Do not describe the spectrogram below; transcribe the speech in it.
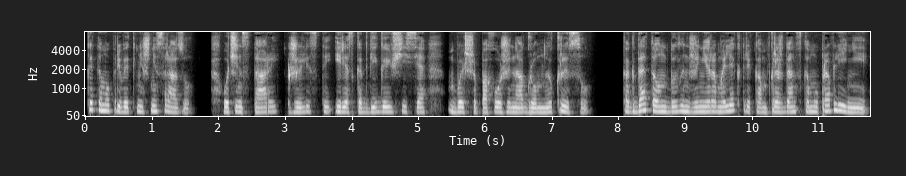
К этому привыкнешь не сразу – очень старый, жилистый и резко двигающийся, больше похожий на огромную крысу. Когда-то он был инженером-электриком в гражданском управлении,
